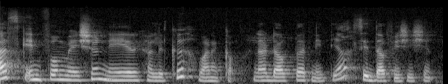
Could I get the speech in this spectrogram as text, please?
Ask information நேயர்களுக்கு வணக்கம். நான் டாக்டர் நித்யா சித்தா ஃபிசிஷியன்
